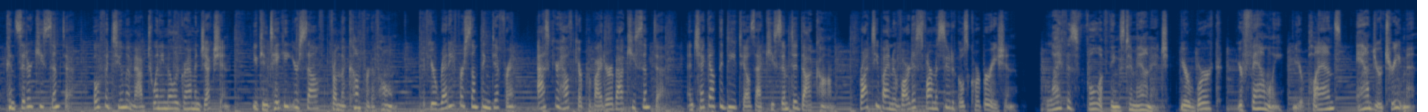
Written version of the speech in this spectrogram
Consider Kesimpta, ofatumumab 20 milligram injection. You can take it yourself from the comfort of home. If you're ready for something different, ask your healthcare provider about Kesimpta and check out the details at kesimpta.com. Brought to you by Novartis Pharmaceuticals Corporation. Life is full of things to manage your work, your family, your plans, and your treatment.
